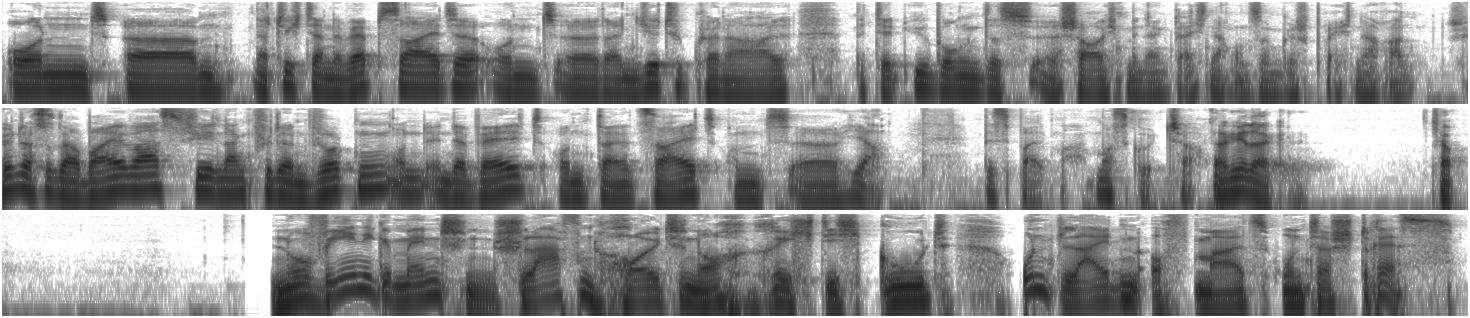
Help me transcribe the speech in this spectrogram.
und ähm, natürlich deine Webseite und äh, deinen YouTube-Kanal mit den Übungen. Das äh, schaue ich mir dann gleich nach unserem Gespräch nach an. Schön, dass du dabei warst. Vielen Dank für dein Wirken und in der Welt und deine Zeit. Und äh, ja, bis bald mal. Mach's gut. Ciao. Danke, danke. Ciao. Nur wenige Menschen schlafen heute noch richtig gut und leiden oftmals unter Stress.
